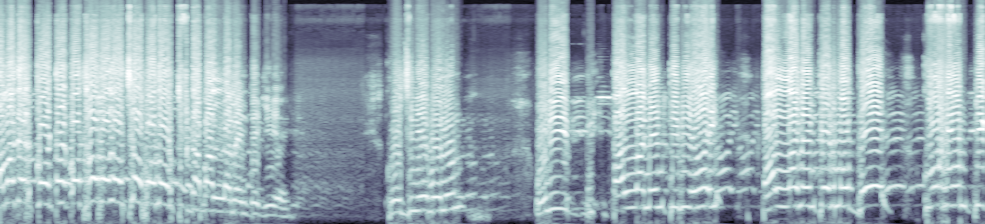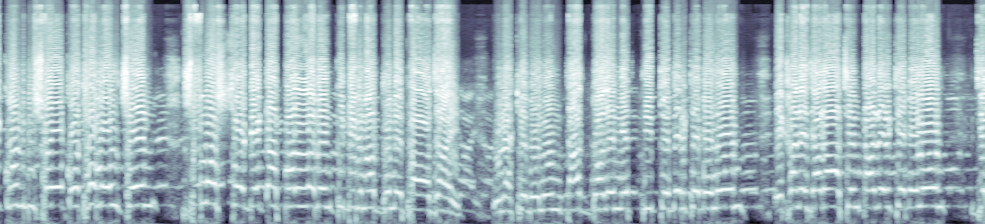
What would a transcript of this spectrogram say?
আমাদের কটা কথা বলেছে অপদার্থটা পার্লামেন্টে গিয়ে। খোঁজ নিয়ে বলুন। উনি পার্লামেন্ট টিভি হয় পার্লামেন্টের মধ্যে কোন বিষয়ে কথা বলছেন, সমস্ত ডেটা পার্লামেন্ট টিভির মাধ্যমে পাওয়া যায়। উনাকে বলুন, তার দলের নেতৃত্বদেরকে বলুন, এখানে যারা আছেন তাদেরকে বলুন যে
